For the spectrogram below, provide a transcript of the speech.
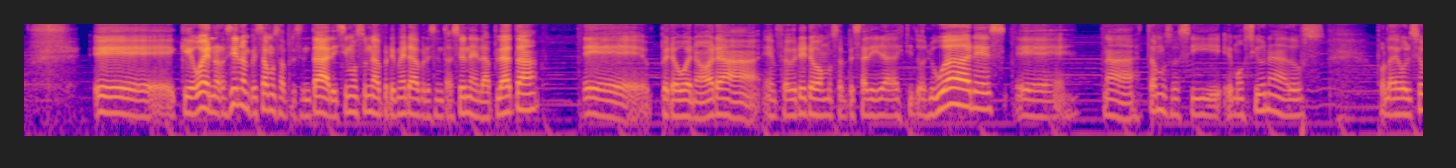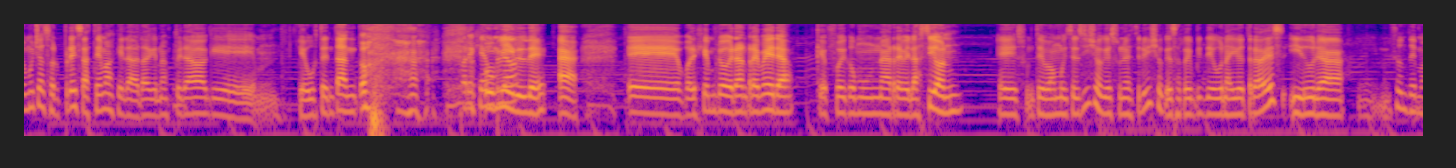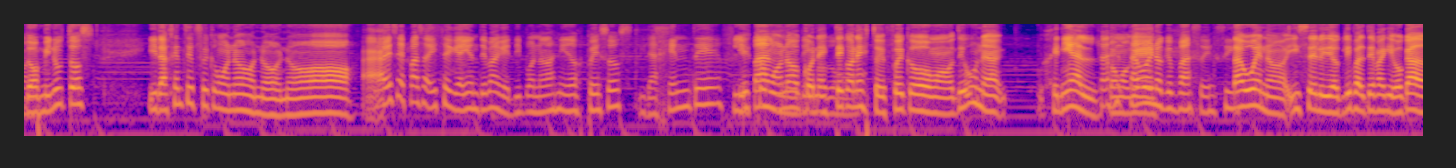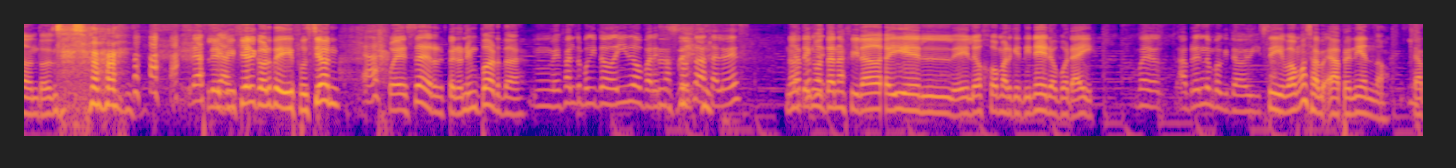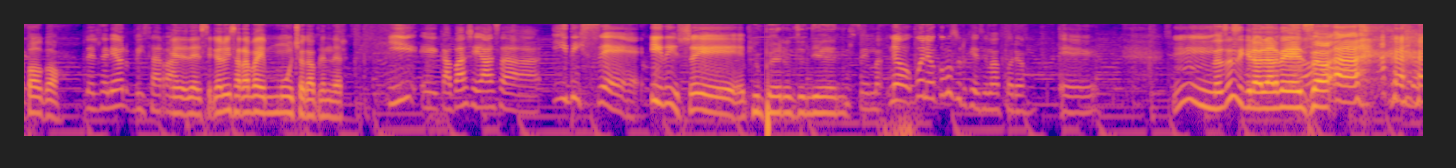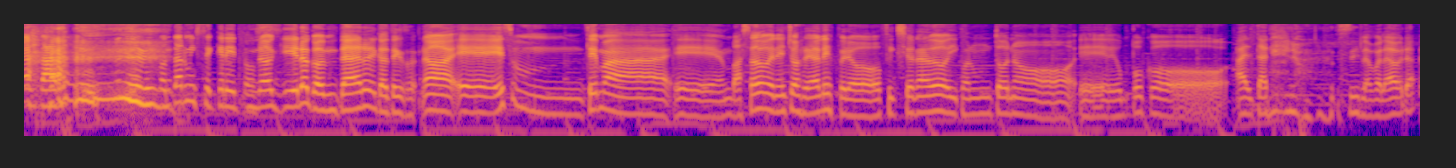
eh, que bueno, recién lo empezamos a presentar, hicimos una primera presentación en La Plata, eh, pero bueno, ahora en febrero vamos a empezar a ir a distintos lugares. nada, estamos así emocionados por la devolución, muchas sorpresas, temas que la verdad que no esperaba que, que gusten tanto. Por ejemplo, humilde. Ah, eh, por ejemplo, Gran Remera, que fue como una revelación. Es un tema muy sencillo, que es un estribillo que se repite una y otra vez y dura Es dos minutos. Y la gente fue como, no, no, no. A Ah, veces pasa, viste, que hay un tema que tipo no das ni dos pesos y la gente es flipando. como, no, tipo, conecté como, con esto y fue como, de una, genial. Está, como está que, bueno que pase, sí. Está bueno, hice el videoclip al tema equivocado, entonces. Le pifié el corte de difusión. Puede ser, pero no importa. Me falta un poquito de oído para esas Sí. cosas, tal vez. No La tengo tan afilado ahí el, el ojo marketinero por ahí. Bueno, aprende un poquito de visa. Sí, vamos a- aprendiendo, de a poco. Del señor Bizarrap. El del señor Bizarrap hay mucho que aprender. Y eh, capaz llegás a... Y dice... Y dice... "Vi un perro entendiendo". No, bueno, ¿cómo surge el semáforo? Eh, Mm, no sé si quiero hablar de eso. Ah, quiero contar, no quiero contar mis secretos. no quiero contar el contexto. No, eh, es un tema eh, basado en hechos reales, pero ficcionado y con un tono eh, un poco altanero, no sé si es la palabra.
